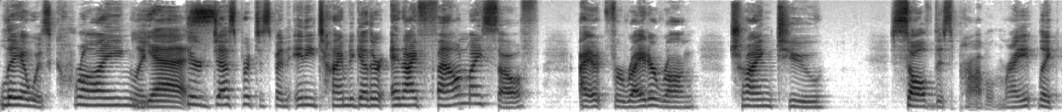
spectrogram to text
Leia was crying. Like Yes. they're desperate to spend any time together. And I found myself, I for right or wrong, trying to solve this problem, right? Like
